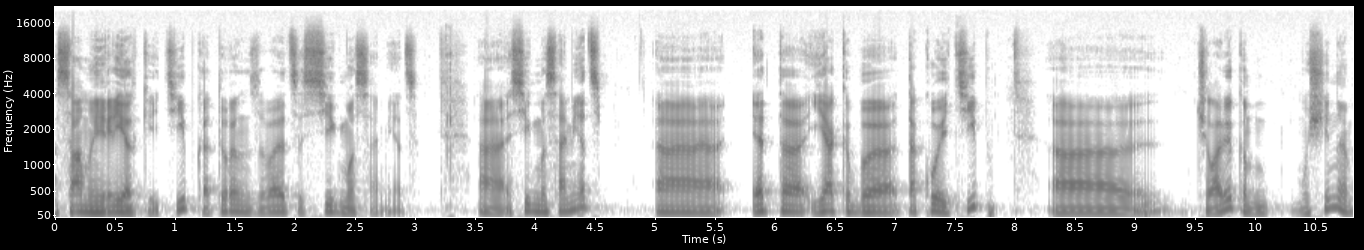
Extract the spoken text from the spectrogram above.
самый редкий тип, который называется сигма-самец. Сигма-самец — это якобы такой тип человека, мужчины,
